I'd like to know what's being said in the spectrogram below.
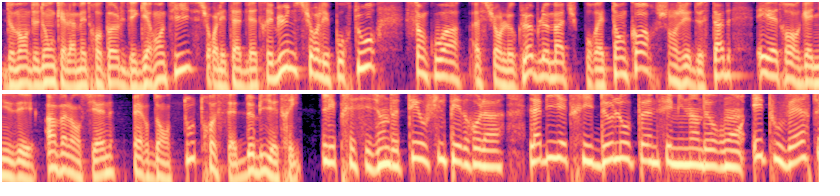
demande donc à la métropole des garanties sur l'état de la tribune, sur les pourtours, sans quoi, assure le club, le match pourrait encore changer de stade et être organisé à Valenciennes, perdant toute recette de billetterie. Les précisions de Théophile Pedrola. La billetterie de l'Open féminin de Rouen est ouverte.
